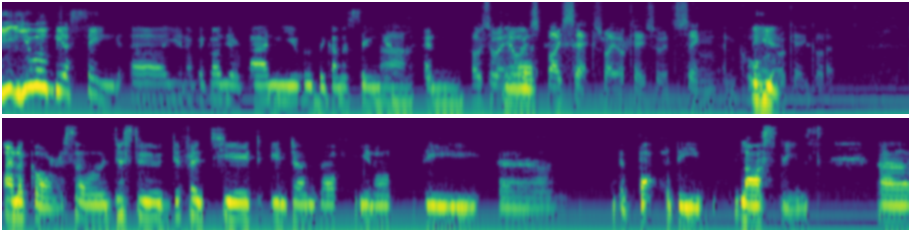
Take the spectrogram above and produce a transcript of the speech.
you, you will be a Singh uh, you know because you're a man you will become a Singh Ah. and, and Oh, so it, oh, it's by sex, right? Okay, so it's Singh and Kaur. Yeah. Okay, got it. and a Kaur so just to differentiate in terms of you know the uh, the the last names uh,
